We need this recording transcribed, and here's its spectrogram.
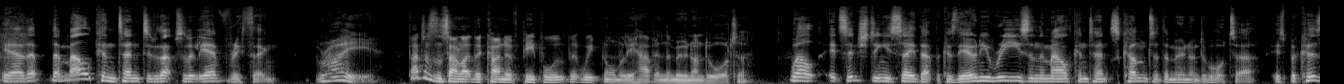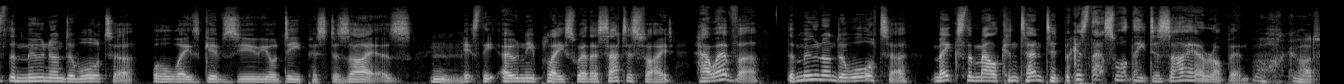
Yeah, they're, they're malcontented with absolutely everything. Right. That doesn't sound like the kind of people that we'd normally have in the moon underwater. Well, it's interesting you say that because the only reason the malcontents come to the moon underwater is because the moon underwater always gives you your deepest desires. Hmm. It's the only place where they're satisfied. However, the moon underwater makes them malcontented because that's what they desire, Robin. Oh God,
